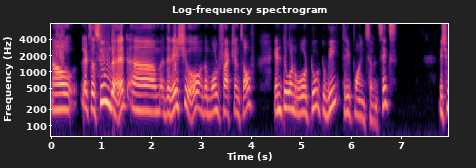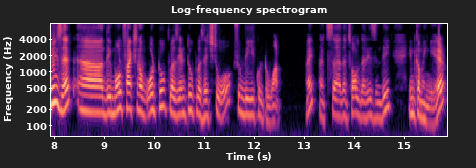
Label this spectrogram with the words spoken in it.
Now, let us assume that um, the ratio of the mole fractions of N2 and O2 to be 3.76 which means that uh, the mole fraction of O2 plus N2 plus H2O should be equal to 1 right that is uh, that is all there is in the incoming air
